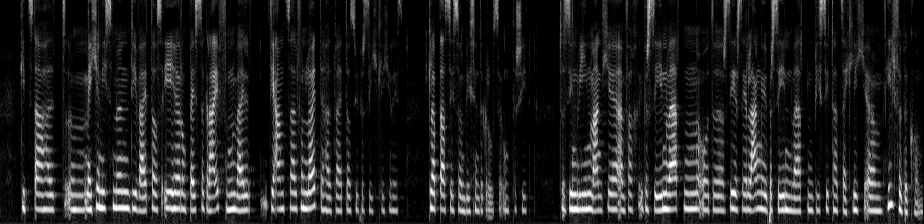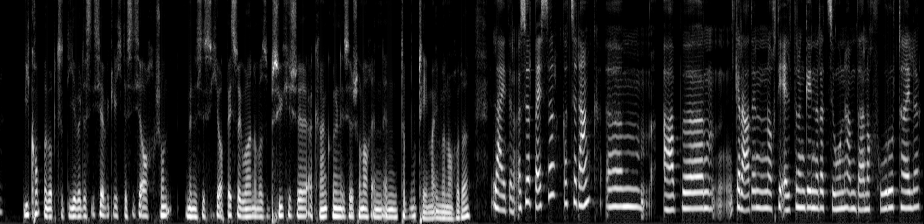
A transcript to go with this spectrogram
gibt es da halt ähm, Mechanismen, die weitaus eher und besser greifen, weil die Anzahl von Leuten halt weitaus übersichtlicher ist. Ich glaube, das ist so ein bisschen der große Unterschied dass in Wien manche einfach übersehen werden oder sehr, sehr lange übersehen werden, bis sie tatsächlich ähm, Hilfe bekommen. Wie kommt man überhaupt zu dir? Weil das ist ja wirklich, das ist ja auch schon, ich meine, es ist sicher auch besser geworden, aber so psychische Erkrankungen ist ja schon auch ein, ein Tabuthema immer noch, oder? Leider. Es wird besser, Gott sei Dank. Ähm, aber gerade noch die älteren Generationen haben da noch Vorurteile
